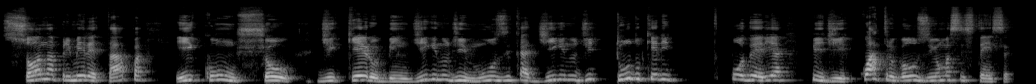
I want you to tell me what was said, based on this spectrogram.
só na primeira etapa e com um show de Querubim digno de música, digno de tudo que ele poderia pedir. Quatro gols e uma assistência.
